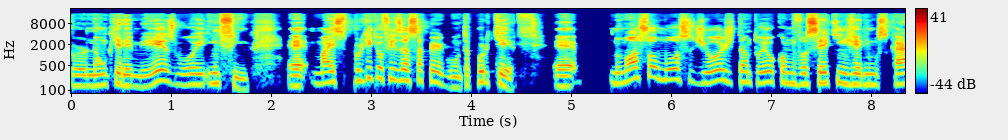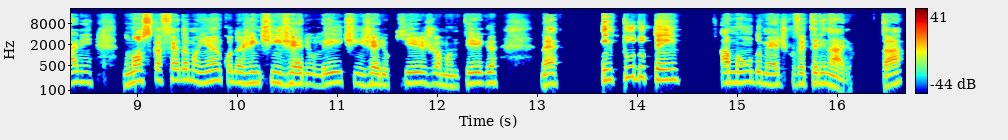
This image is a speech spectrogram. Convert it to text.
por não querer mesmo, ou enfim. É, mas por que, que eu fiz essa pergunta? Porque é, no nosso almoço de hoje, tanto eu como você que ingerimos carne, no nosso café da manhã, quando a gente ingere o leite, ingere o queijo, a manteiga, né? Em tudo tem a mão do médico veterinário. Tá?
